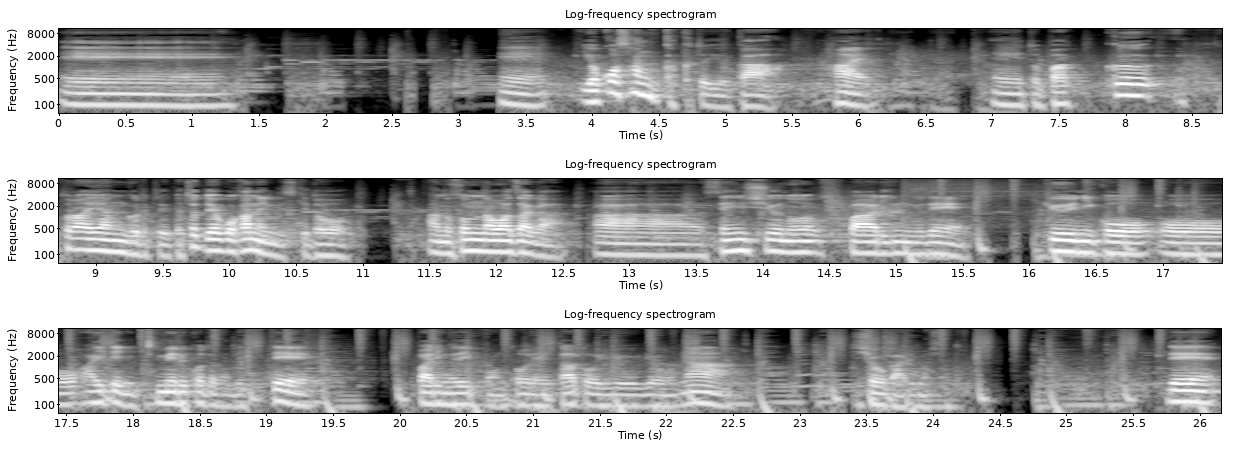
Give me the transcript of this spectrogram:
えーえー、横三角というかはい。えーと、とバックトライアングルというかちょっとよくわかんないんですけどあのそんな技があ先週のスパーリングで急にこう相手に決めることができてスパーリングで1本取れたというような事象がありましたと。で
